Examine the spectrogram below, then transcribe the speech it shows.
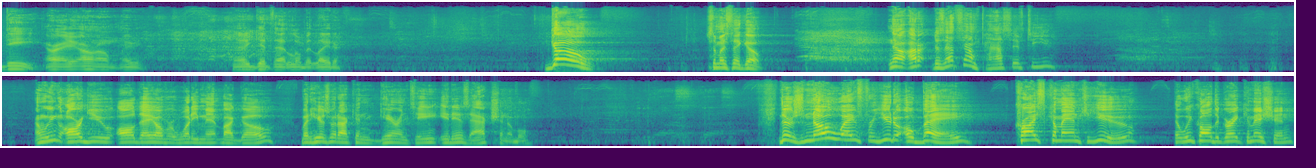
D. All right, I don't know, maybe. I'll get that a little bit later. Go. Somebody say go. go. Now, does that sound passive to you? And we can argue all day over what he meant by go, but here's what I can guarantee it is actionable. There's no way for you to obey Christ's command to you that we call the Great Commission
